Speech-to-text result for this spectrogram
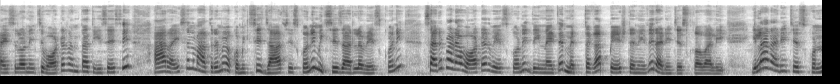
రైస్లో నుంచి వాటర్ అంతా తీసేసి ఆ రైస్ని మాత్రమే ఒక మిక్సీ జార్ తీసుకొని మిక్సీ జార్లో వేసుకొని సరిపడా వాటర్ వేసుకొని దీన్ని అయితే మెత్తగా పేస్ట్ అనేది రెడీ చేసుకోవాలి. ఇలా రెడీ చేసుకున్న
